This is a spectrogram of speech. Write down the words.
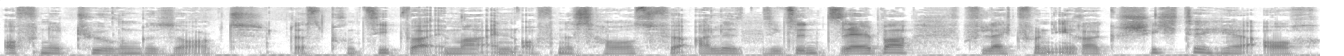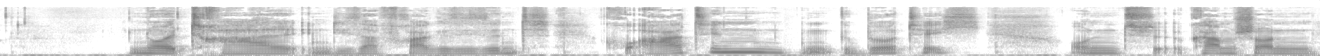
offene Türen gesorgt. Das Prinzip war immer ein offenes Haus für alle. Sie sind selber vielleicht von ihrer Geschichte her auch neutral in dieser Frage. Sie sind Kroatin, gebürtig und kamen schon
